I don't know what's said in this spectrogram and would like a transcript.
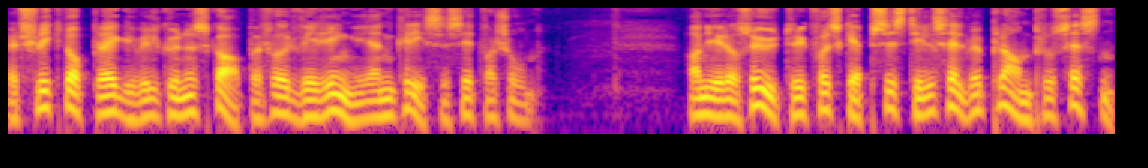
Et slikt opplegg vil kunne skape forvirring i en krisesituasjon. Han gir også uttrykk for skepsis til selve planprosessen,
